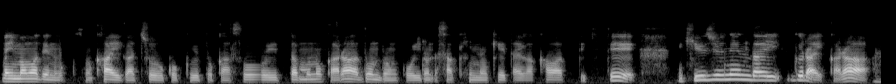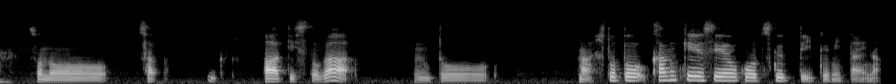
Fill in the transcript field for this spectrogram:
まあ、今までのその絵画、彫刻とかそういったものからどんどんこういろんな作品の形態が変わってきて、で90年代ぐらいから、そのさアーティストが、うんとまあ、人と関係性をこう作っていくみたいな、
